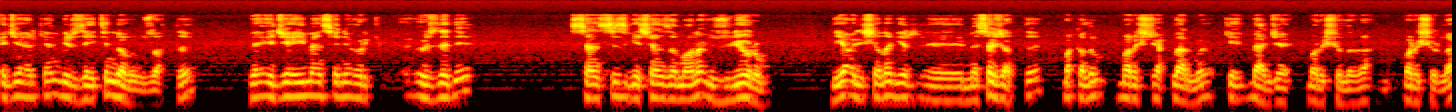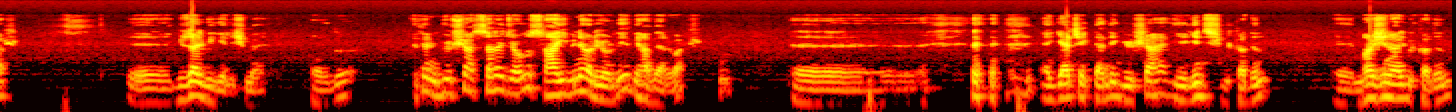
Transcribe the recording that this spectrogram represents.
Ece Erken bir zeytin dalı uzattı ve Ece Eymen seni özledi. Sensiz geçen zamana üzülüyorum diye Alişan'a bir e, mesaj attı. Bakalım barışacaklar mı? Ki bence barışırlar. barışırlar. E, güzel bir gelişme oldu. Efendim Gülşah Saracoğlu sahibini arıyor diye bir haber var. E, e, gerçekten de Gülşah ilginç bir kadın. E, marjinal bir kadın.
